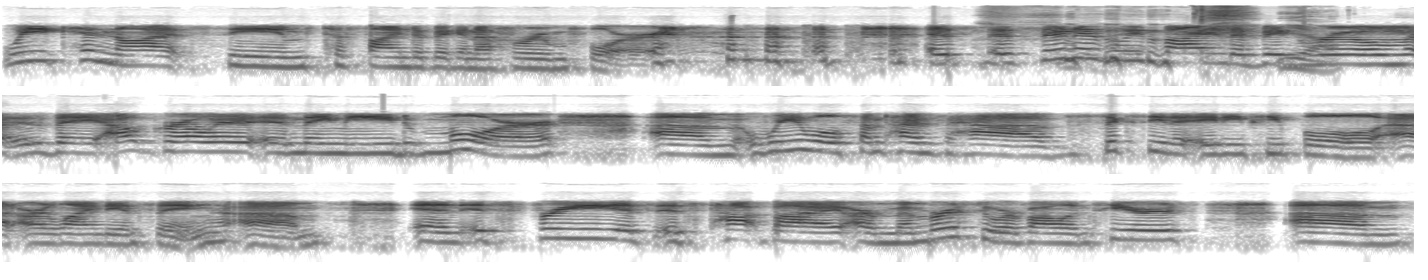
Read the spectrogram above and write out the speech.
we cannot seem to find a big enough room for. as, as soon as we find a big yeah. room, they outgrow it and they need more. Um, we will sometimes have 60 to 80 people at our line dancing. Um, and it's free. It's it's taught by our members who are volunteers. Um,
